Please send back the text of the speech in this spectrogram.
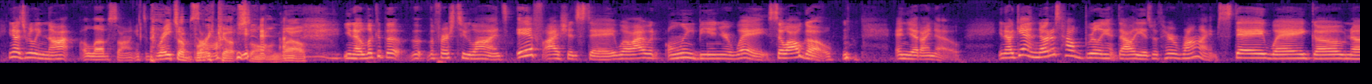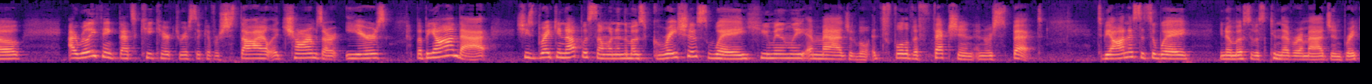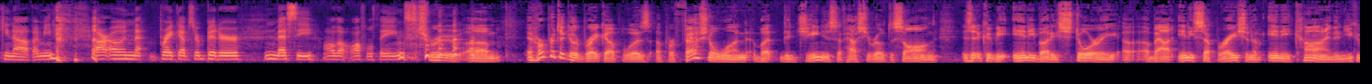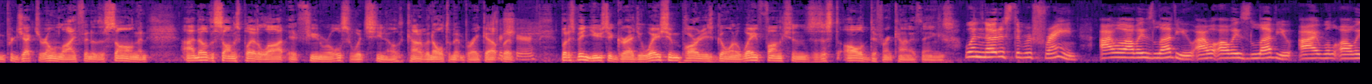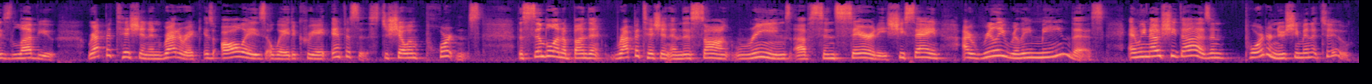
You know, it's really not a love song. It's a breakup. it's a breakup song. song. Wow. You know, look at the, the, the first two lines. If I should stay, well, I would only be in your way, so I'll go. and yet I know. You know, again, notice how brilliant Dolly is with her rhymes. Stay, way, go, no. I really think that's a key characteristic of her style. It charms our ears. But beyond that, she's breaking up with someone in the most gracious way humanly imaginable. It's full of affection and respect. To be honest, it's a way you know most of us can never imagine breaking up. I mean, our own breakups are bitter and messy, all the awful things. True. Um, and her particular breakup was a professional one, but the genius of how she wrote the song is that it could be anybody's story uh, about any separation of any kind, and you can project your own life into the song. And I know the song is played a lot at funerals, which you know, kind of an ultimate breakup. For but sure. but it's been used at graduation parties, going away functions, just all different kind of things. Well, notice the refrain. I will always love you. I will always love you. I will always love you. Repetition and rhetoric is always a way to create emphasis, to show importance. The simple and abundant repetition in this song rings of sincerity. She's saying, I really, really mean this. And we know she does, and Porter knew she meant it too.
